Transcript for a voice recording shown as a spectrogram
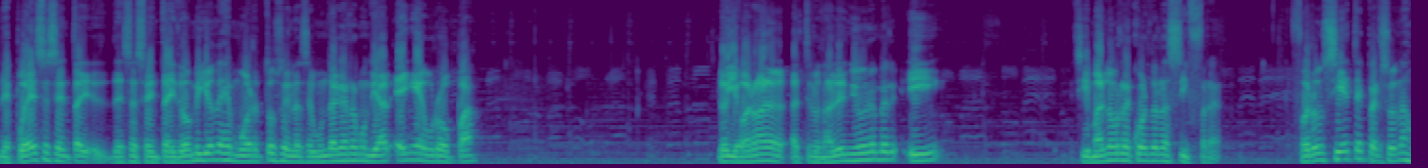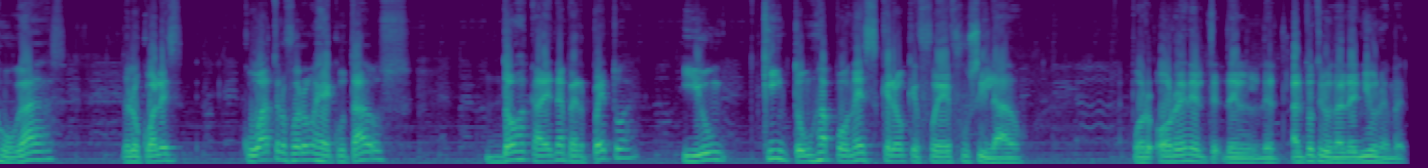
Después de, 60, de 62 millones de muertos en la Segunda Guerra Mundial en Europa, lo llevaron al, al Tribunal de Nuremberg y, si mal no recuerdo la cifra, fueron siete personas juzgadas, de los cuales cuatro fueron ejecutados, dos a cadena perpetua y un quinto, un japonés, creo que fue fusilado por orden del, Alto Tribunal de Nuremberg.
